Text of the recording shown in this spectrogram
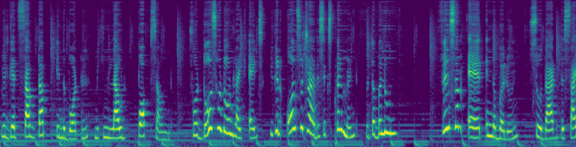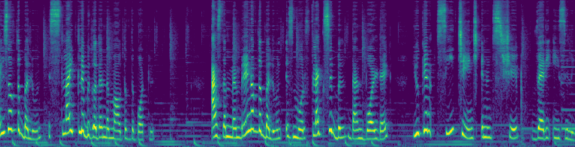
will get sucked up in the bottle making loud pop sound. For those who don't like eggs, you can also try this experiment with a balloon. Fill some air in the balloon so that the size of the balloon is slightly bigger than the mouth of the bottle. As the membrane of the balloon is more flexible than boiled egg, you can see change in its shape very easily.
